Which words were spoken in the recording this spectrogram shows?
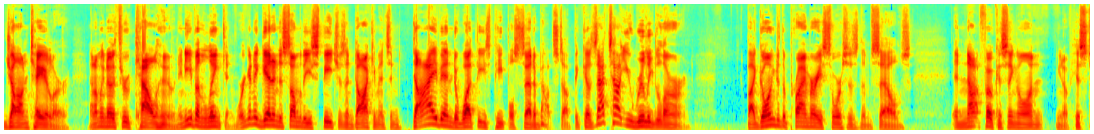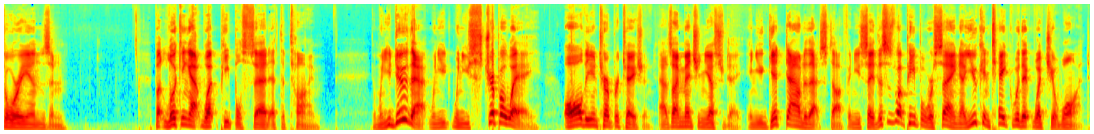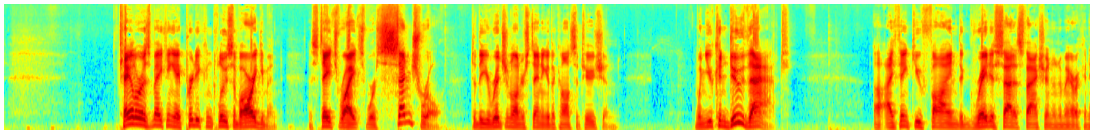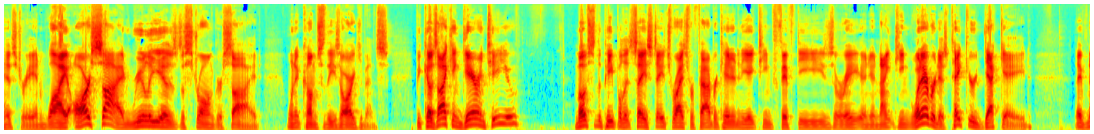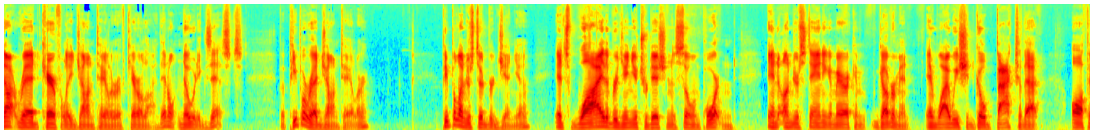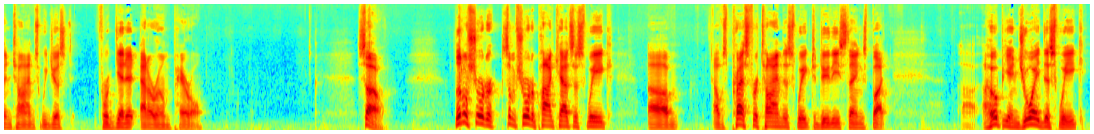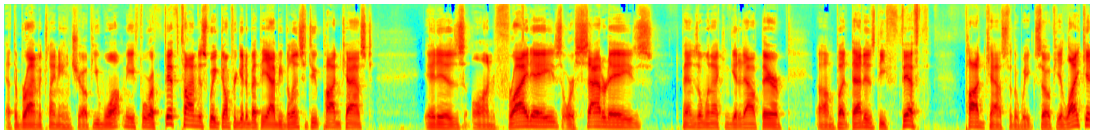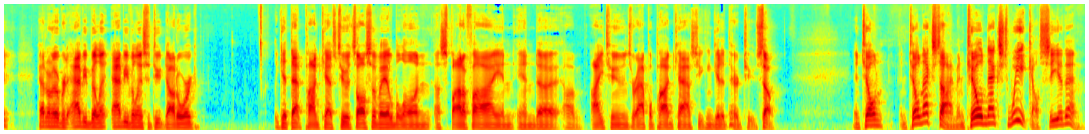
John Taylor and I'm going to go through Calhoun and even Lincoln. We're going to get into some of these speeches and documents and dive into what these people said about stuff because that's how you really learn by going to the primary sources themselves and not focusing on, you know, historians and but looking at what people said at the time. And when you do that, when you when you strip away all the interpretation, as I mentioned yesterday, and you get down to that stuff and you say, this is what people were saying. Now you can take with it what you want. Taylor is making a pretty conclusive argument. The states' rights were central to the original understanding of the Constitution. When you can do that, uh, I think you find the greatest satisfaction in American history and why our side really is the stronger side when it comes to these arguments. Because I can guarantee you, most of the people that say states' rights were fabricated in the 1850s or in 19, whatever it is, take your decade They've not read carefully John Taylor of Caroline. They don't know it exists. But people read John Taylor. People understood Virginia. It's why the Virginia tradition is so important in understanding American government and why we should go back to that. Oftentimes, we just forget it at our own peril. So, little shorter, some shorter podcasts this week. Um, I was pressed for time this week to do these things, but uh, I hope you enjoyed this week at the Brion McClanahan Show. If you want me for a fifth time this week, don't forget about the Abbeville Institute podcast. It is on Fridays or Saturdays, depends on when I can get it out there. Um, but that is the fifth podcast for the week. So if you like it, head on over to Abbeville. Get that podcast too. It's also available on uh, Spotify and, and uh, um, iTunes or Apple Podcasts. You can get it there too. So until until next time, until next week, I'll see you then.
